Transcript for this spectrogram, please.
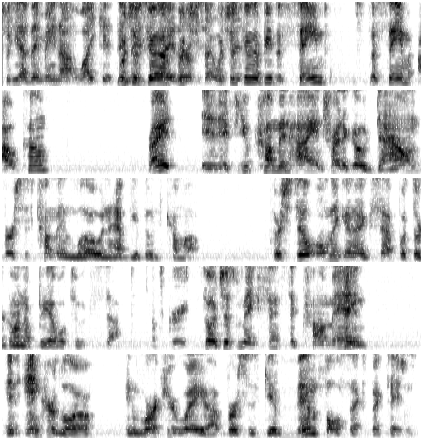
So yeah they may not like it they Which is gonna, which, which is it. gonna be the same, the same outcome, right? Is if you come in high and try to go down versus come in low and have the ability to come up. they're still only going to accept what they're going to be able to accept. That's great. So it just makes sense to come in Hey. and anchor low and work your way up versus give them false expectations.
